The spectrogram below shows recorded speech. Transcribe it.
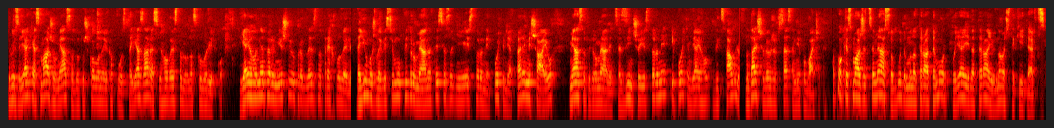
Друзі, як я смажу м'ясо до тушкованої капусти? Я зараз його виставив на сковорідку. Я його не перемішую приблизно 3 хвилини. Даю можливість йому підрумянитися з однієї сторони. Потім я перемішаю, м'ясо підрумяниться з іншої сторони, і потім я його відставлю. Ну далі ви вже все самі побачите. А поки смажиться м'ясо, будемо натирати моркву. Я її натираю на ось такій терці.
